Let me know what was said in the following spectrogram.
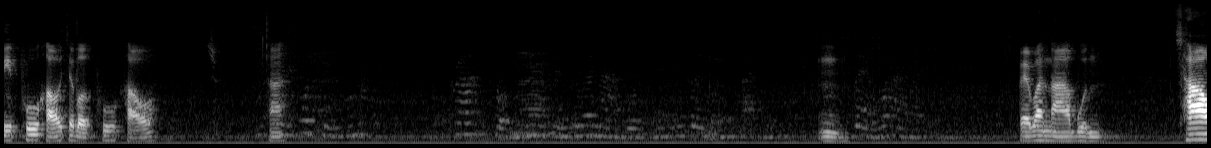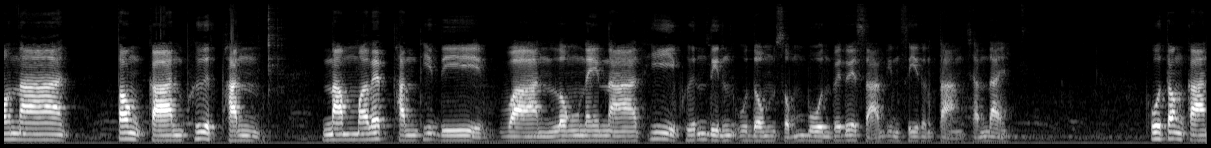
ติดภูเขาจะลดภูเขาฮะอืมแปลว่านาบุญ ชาวนาต้องการพืชพันธุ์นำเมล็ดพันธุ์ที่ดี หวานลงในนาที่พื้นดินอุดมสมบูรณ์ไปด้วยสารอินทรีย์ต่างๆ ชั้นใด ผู้ต้องการ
